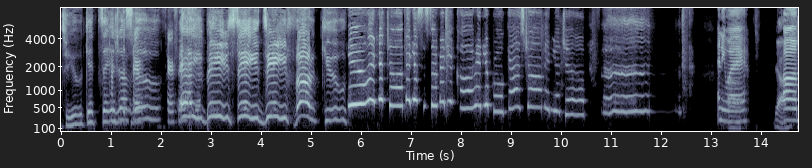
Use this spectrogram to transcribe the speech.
Do you get deja vu? Surface. A B C D, fuck you. You and your job and your sister and your car and your broke ass job and your job. Anyway, Yeah. um,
